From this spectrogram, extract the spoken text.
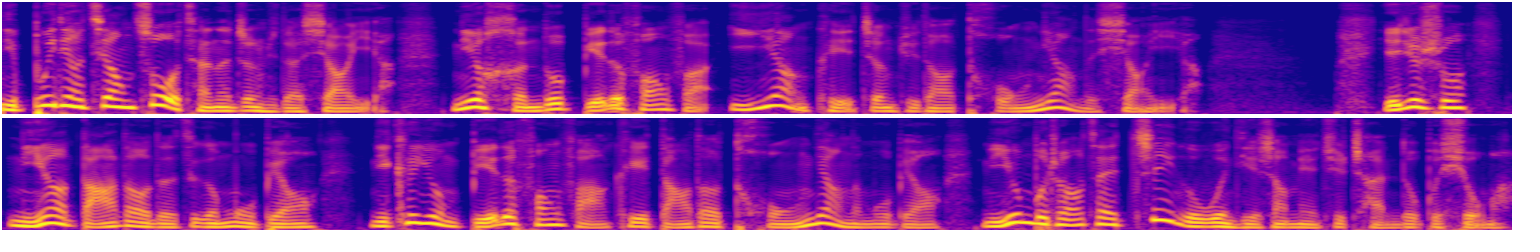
你不一定要这样做才能争取到效益啊！你有很多别的方法，一样可以争取到同样的效益啊。也就是说，你要达到的这个目标，你可以用别的方法可以达到同样的目标，你用不着在这个问题上面去缠斗不休嘛？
